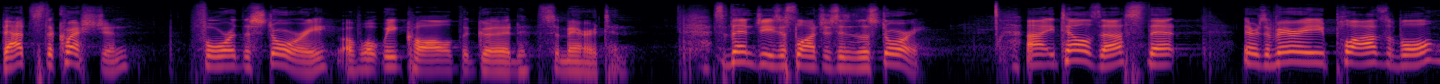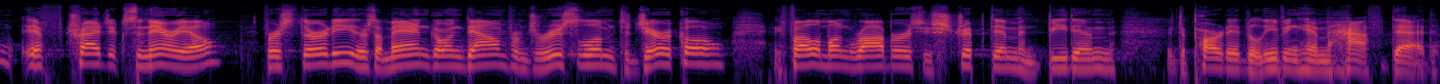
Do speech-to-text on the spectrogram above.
That's the question for the story of what we call the Good Samaritan. So then Jesus launches into the story. Uh, he tells us that there's a very plausible, if tragic, scenario. Verse 30 there's a man going down from Jerusalem to Jericho. He fell among robbers who stripped him and beat him and departed, leaving him half dead.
